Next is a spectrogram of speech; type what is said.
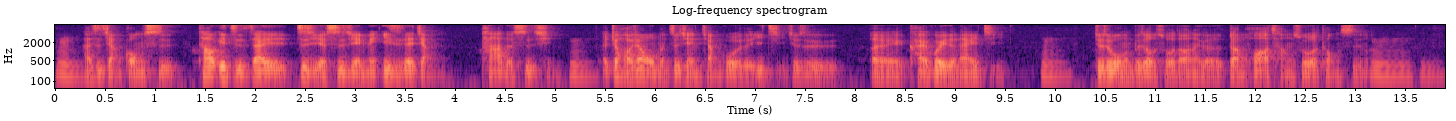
嗯，还是讲公事，他会一直在自己的世界里面一直在讲他的事情，嗯，就好像我们之前讲过的一集，就是呃开会的那一集，嗯，就是我们不是有说到那个短话长说的同事嘛，嗯嗯嗯，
